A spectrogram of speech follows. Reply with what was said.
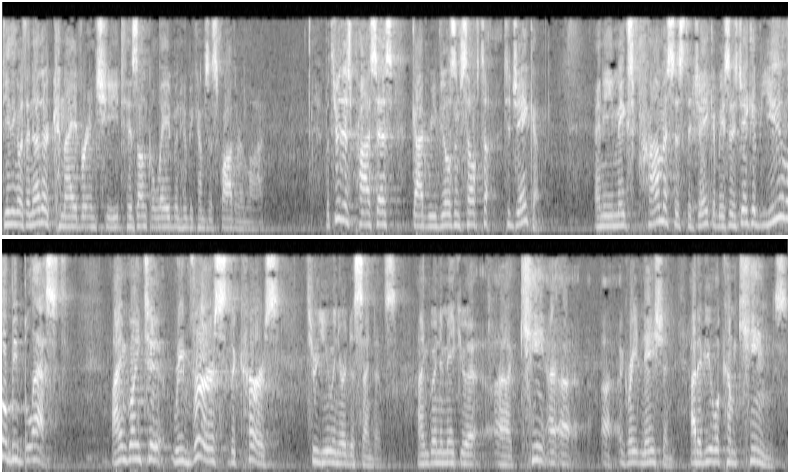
dealing with another conniver and cheat, his uncle Laban, who becomes his father in law. But through this process, God reveals himself to, to Jacob. And he makes promises to Jacob. He says, Jacob, you will be blessed. I'm going to reverse the curse through you and your descendants. I'm going to make you a, a king, a, a, a great nation. Out of you will come kings.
